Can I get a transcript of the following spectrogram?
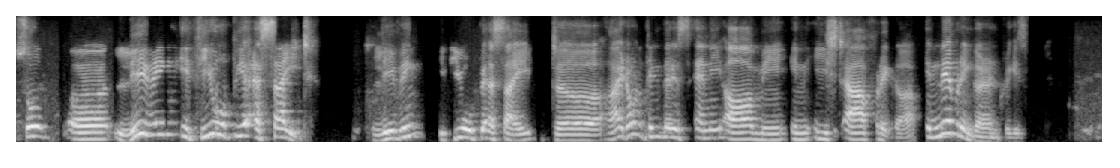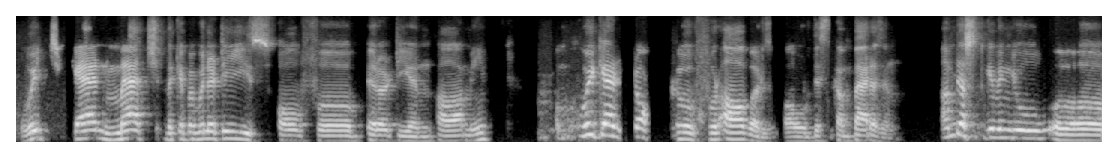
So, uh, leaving Ethiopia aside, leaving Ethiopia aside, uh, I don't think there is any army in East Africa, in neighboring countries, which can match the capabilities of uh, Eritrean army. Um, we can talk uh, for hours about this comparison. I'm just giving you uh,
